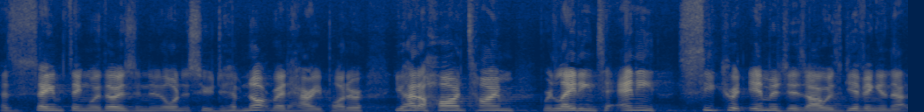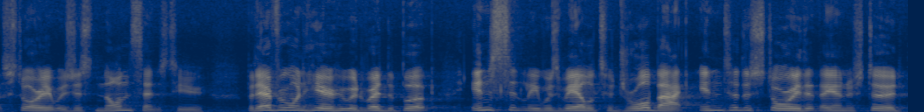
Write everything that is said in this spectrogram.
As the same thing with those in the audience who have not read Harry Potter, you had a hard time relating to any secret images I was giving in that story. It was just nonsense to you. But everyone here who had read the book instantly was able to draw back into the story that they understood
